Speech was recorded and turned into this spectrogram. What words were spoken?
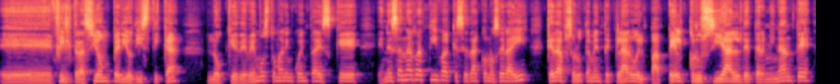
eh, filtración periodística, lo que debemos tomar en cuenta es que en esa narrativa que se da a conocer ahí queda absolutamente claro el papel crucial, determinante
